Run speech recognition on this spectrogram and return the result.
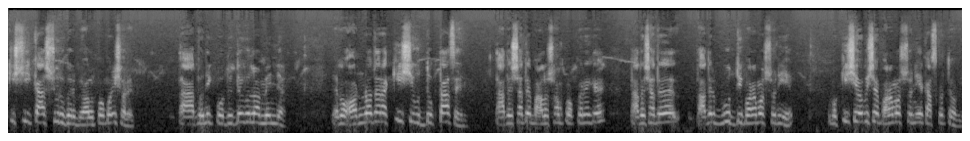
কৃষি কাজ শুরু করবে অল্প পরিসরে। তা আধুনিক পদ্ধতিগুলো মেন না এবং অন্য যারা কৃষি উদ্যোক্তা আছে তাদের সাথে ভালো সম্পর্ক রেখে, তাদের সাথে তাদের বুদ্ধি পরামর্শ নিয়ে এবং কৃষি অফিসের পরামর্শ নিয়ে কাজ করতে হবে।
